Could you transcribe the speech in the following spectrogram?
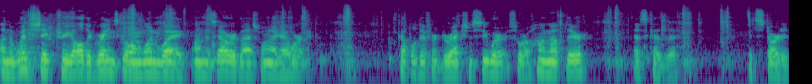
on the wedge shaped tree, all the grains go in one way. On this hourglass one, I gotta work a couple different directions. See where it sort of hung up there? That's because it started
